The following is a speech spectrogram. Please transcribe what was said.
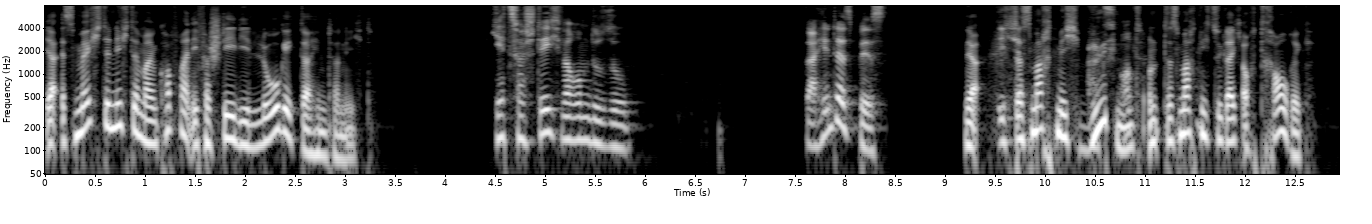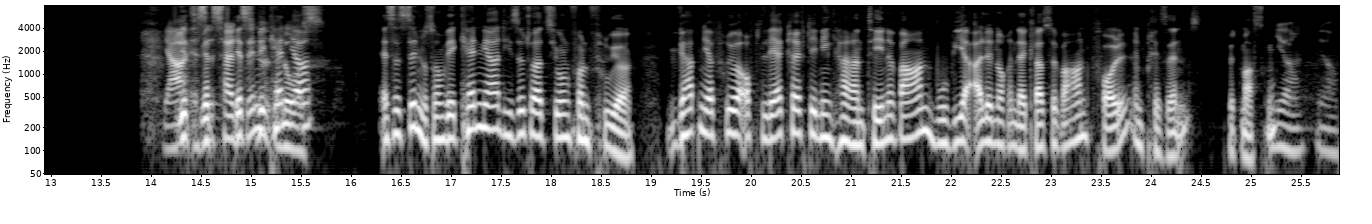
ja, es möchte nicht in meinen Kopf rein. Ich verstehe die Logik dahinter nicht. Jetzt verstehe ich, warum du so dahinter bist. Ja, ich, Das macht mich wütend und das macht mich zugleich auch traurig. ja, jetzt- es jetzt- ist halt jetzt- sinnlos. ja- Es ist sinnlos und wir kennen ja die Situation von früher. Wir hatten ja früher oft Lehrkräfte, die in Quarantäne waren, wo wir alle noch in der Klasse waren, voll in Präsenz mit Masken. ja, ja.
